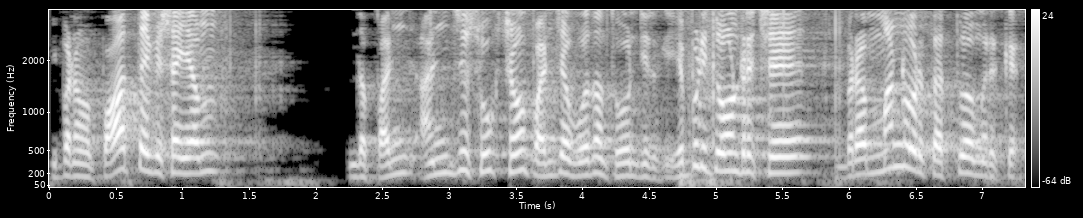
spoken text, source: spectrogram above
இப்போ நம்ம பார்த்த விஷயம் இந்த பஞ் அஞ்சு சூக்ஷமும் பஞ்சபூதம் தோன்றியிருக்கு. எப்படி தோன்றுச்சு? பிரம்மன் ஒரு தத்துவம் இருக்குது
